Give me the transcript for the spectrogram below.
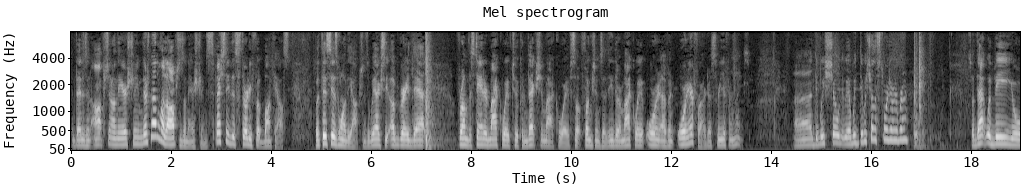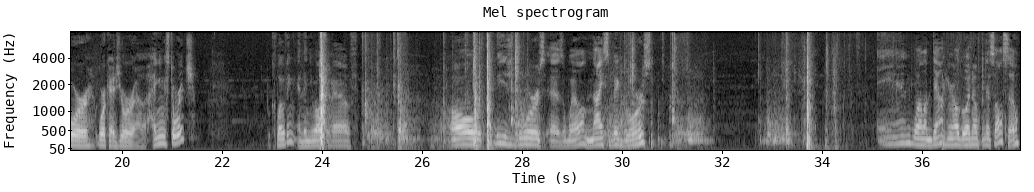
That is an option on the Airstream. There's not a lot of options on the Airstream, especially this 30-foot bunkhouse. But this is one of the options. We actually upgrade that from the standard microwave to a convection microwave. So it functions as either a microwave or an oven or an air fryer. That's three different things. Uh, did we show we, did we show the storage over here, Brian? So that would be your work as your uh, hanging storage for clothing, and then you also have all these drawers as well. Nice big drawers. And while I'm down here, I'll go ahead and open this also.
